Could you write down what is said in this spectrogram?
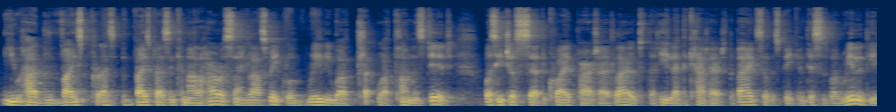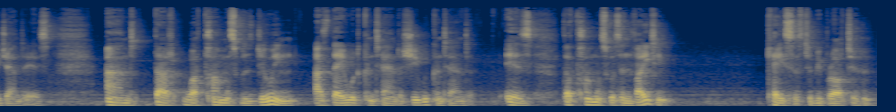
you had Vice, Pres- Vice President Kamala Harris saying last week, well, really what, what Thomas did was he just said the quiet part out loud, that he let the cat out of the bag, so to speak, and this is what really the agenda is and that what Thomas was doing, as they would contend, as she would contend, is that Thomas was inviting cases to be brought to him.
